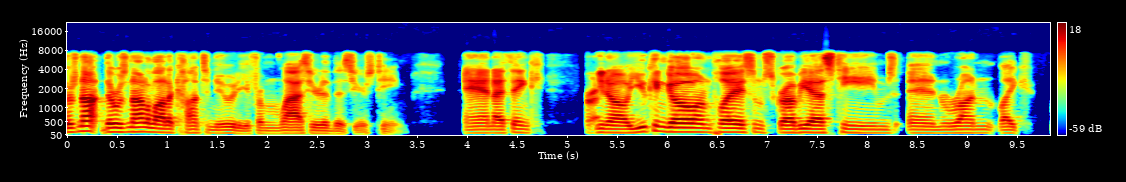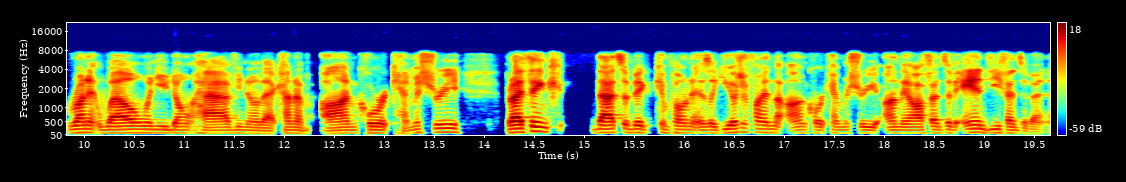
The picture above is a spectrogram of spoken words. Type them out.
there's not there was not a lot of continuity from last year to this year's team. And I think Correct. you know, you can go and play some scrubby ass teams and run like run it well when you don't have, you know, that kind of on-court chemistry. But I think that's a big component is like you have to find the on-court chemistry on the offensive and defensive end.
